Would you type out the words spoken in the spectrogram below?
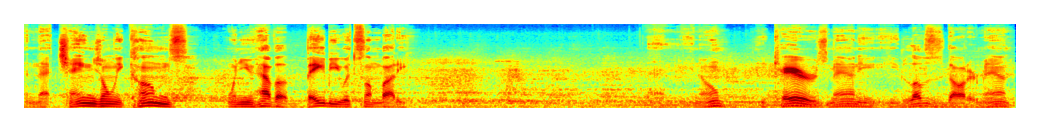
And that change only comes when you have a baby with somebody. And, you know, he cares, man. He, he loves his daughter, man.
